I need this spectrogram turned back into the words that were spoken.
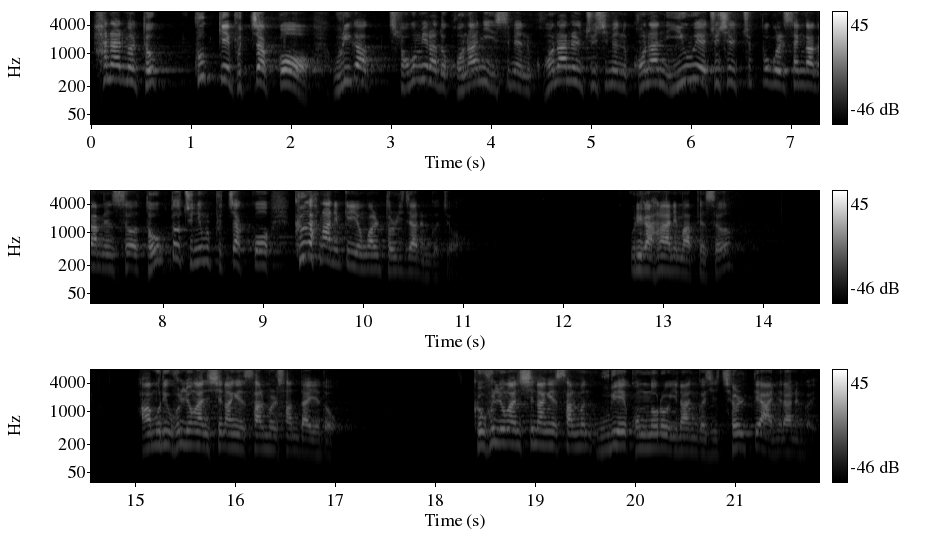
하나님을 더욱 굳게 붙잡고 우리가 조금이라도 고난이 있으면 고난을 주시면 고난 이후에 주실 축복을 생각하면서 더욱더 주님을 붙잡고 그 하나님께 영광을 돌리자는 거죠. 우리가 하나님 앞에서 아무리 훌륭한 신앙의 삶을 산다 해도 그 훌륭한 신앙의 삶은 우리의 공로로 인한 것이 절대 아니라는 거예요.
